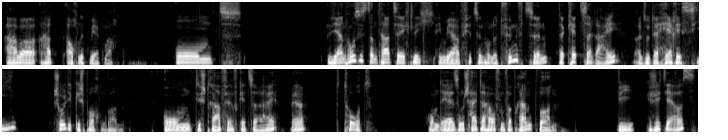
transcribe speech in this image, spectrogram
aber hat auch nicht mehr gemacht. Und Jan Hus ist dann tatsächlich im Jahr 1415 der Ketzerei, also der Häresie, schuldig gesprochen worden. Und die Strafe auf Ketzerei, ja, der Tod. Und er ist am Scheiterhaufen verbrannt worden. Wie? Geschichte aus?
